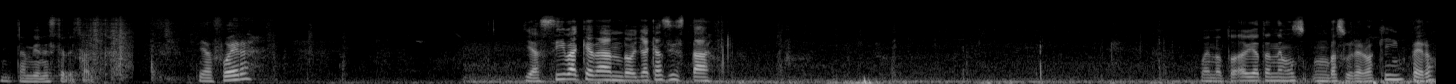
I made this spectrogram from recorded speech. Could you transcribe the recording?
Y también este le falta. Y afuera. Y así va quedando, ya casi está. Bueno, todavía tenemos un basurero aquí, pero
